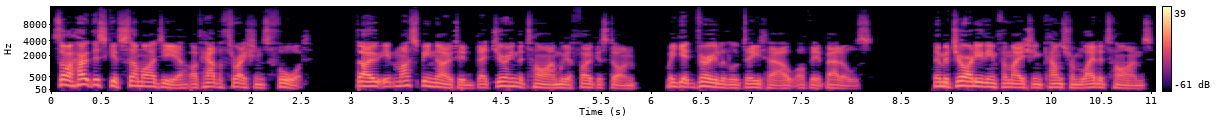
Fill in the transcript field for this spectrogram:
So I hope this gives some idea of how the Thracians fought, though it must be noted that during the time we are focused on, we get very little detail of their battles. The majority of the information comes from later times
